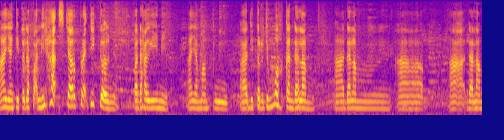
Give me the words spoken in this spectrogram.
uh, yang kita dapat lihat secara praktikalnya pada hari ini uh, yang mampu uh, diterjemahkan dalam uh, dalam uh, uh, dalam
